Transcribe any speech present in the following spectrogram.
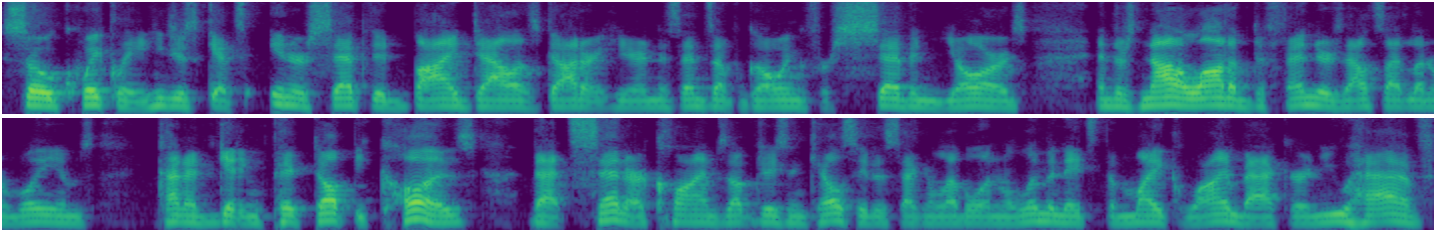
so quickly. He just gets intercepted by Dallas Goedert here, and this ends up going for seven yards. And there's not a lot of defenders outside Leonard Williams kind of getting picked up because that center climbs up Jason Kelce to second level and eliminates the Mike linebacker. And you have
